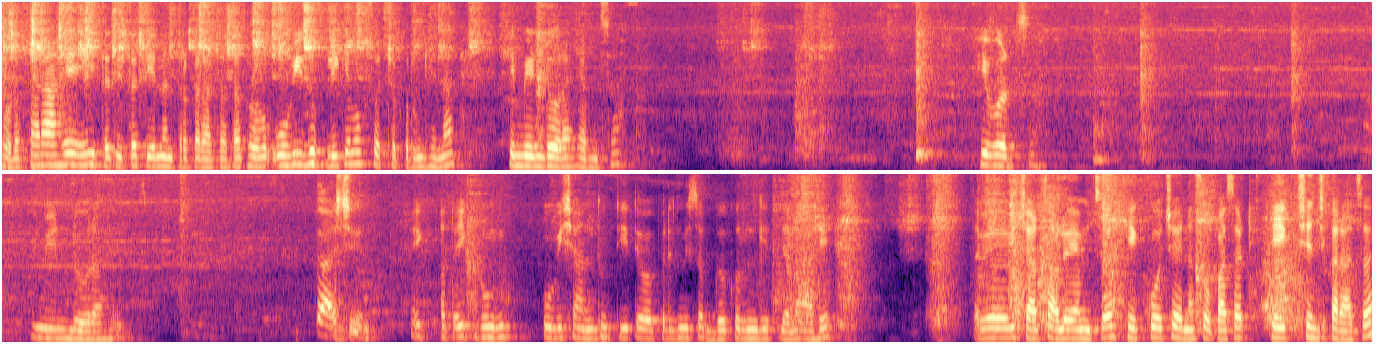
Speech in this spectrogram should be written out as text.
थोडंफार आहे इथं तिथं ते नंतर करायचं. आता थोडं ओवी झोपली की मग स्वच्छ करून घेणार. हे मेन डोर आहे आमचा. हे वरचं. मेन डोर आहे. तर अशी एक आता एक रूम ओवी शांत होती तेव्हापर्यंत मी सगळं करून घेतलेलं आहे. तर विचार चालू आहे आमचं. हे कोच आहे ना सोपासट हे एक्सचेंज करायचं.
